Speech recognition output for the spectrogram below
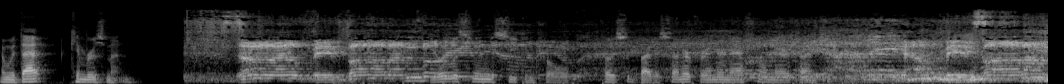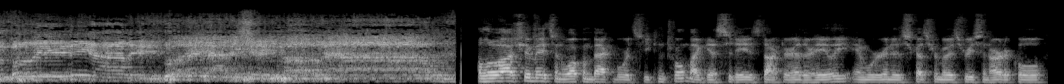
And with that, Kimber's Men. You're listening to Sea Control, hosted by the Center for International Maritime Security. Aloha, shipmates, and welcome back aboard Sea Control. My guest today is Dr. Heather Haley, and we're going to discuss her most recent article,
